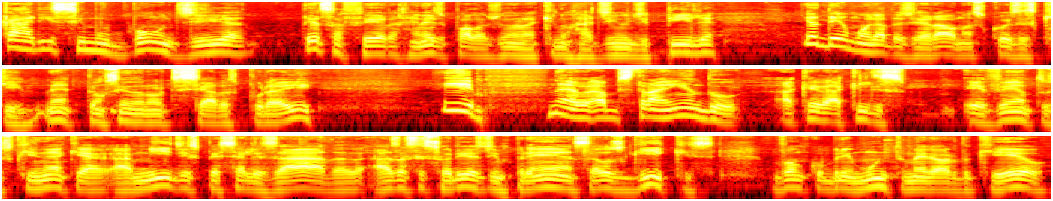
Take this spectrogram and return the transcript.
caríssimo bom dia. Terça-feira, René de Paula Júnior aqui no Radinho de Pilha. Eu dei uma olhada geral nas coisas que né, estão sendo noticiadas por aí e, né, abstraindo aquele, aqueles eventos que, né, que a, a, mídia especializada, as assessorias de imprensa, os geeks vão cobrir muito melhor do que eu,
